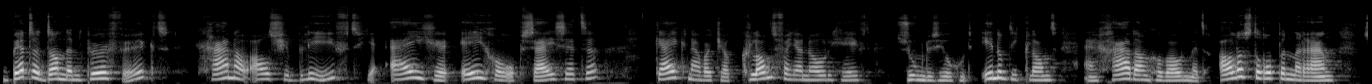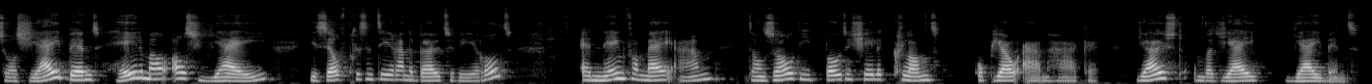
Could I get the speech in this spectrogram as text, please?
better than than perfect. Ga nou alsjeblieft je eigen ego opzij zetten. Kijk naar wat jouw klant van jou nodig heeft. Zoom dus heel goed in op die klant en ga dan gewoon met alles erop en eraan, zoals jij bent, helemaal als jij, jezelf presenteren aan de buitenwereld. En neem van mij aan, dan zal die potentiële klant op jou aanhaken. Juist omdat jij jij bent.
